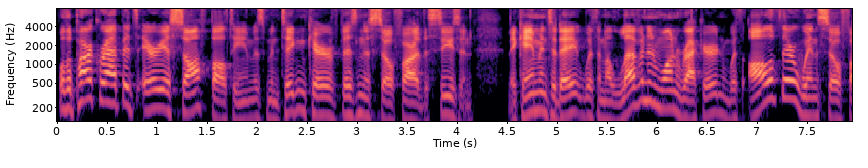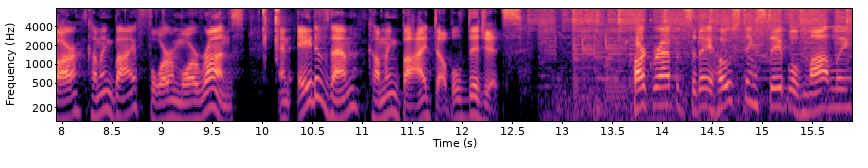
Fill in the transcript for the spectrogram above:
Well, the Park Rapids area softball team has been taking care of business so far this season. They came in today with an 11-1 record, with all of their wins so far coming by four or more runs, and eight of them coming by double digits. Park Rapids today hosting Staples Motley,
